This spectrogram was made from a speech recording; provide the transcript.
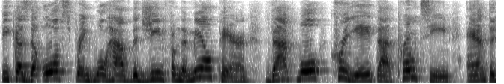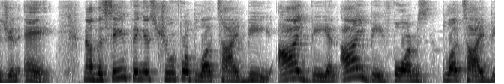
because the offspring will have the gene from the male parent that will create that protein antigen A. Now the same thing is true for blood type B. IB and IB forms blood type B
